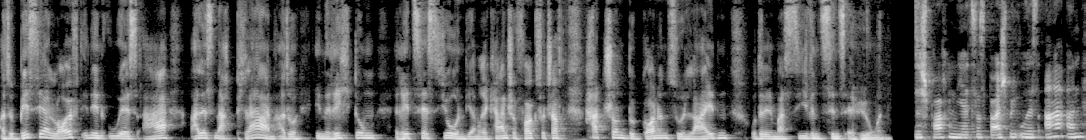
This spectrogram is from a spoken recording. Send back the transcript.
Also bisher läuft in den USA alles nach Plan, also in Richtung Rezession. Die amerikanische Volkswirtschaft hat schon begonnen zu leiden unter den massiven Zinserhöhungen. Sie sprachen jetzt das Beispiel USA an.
